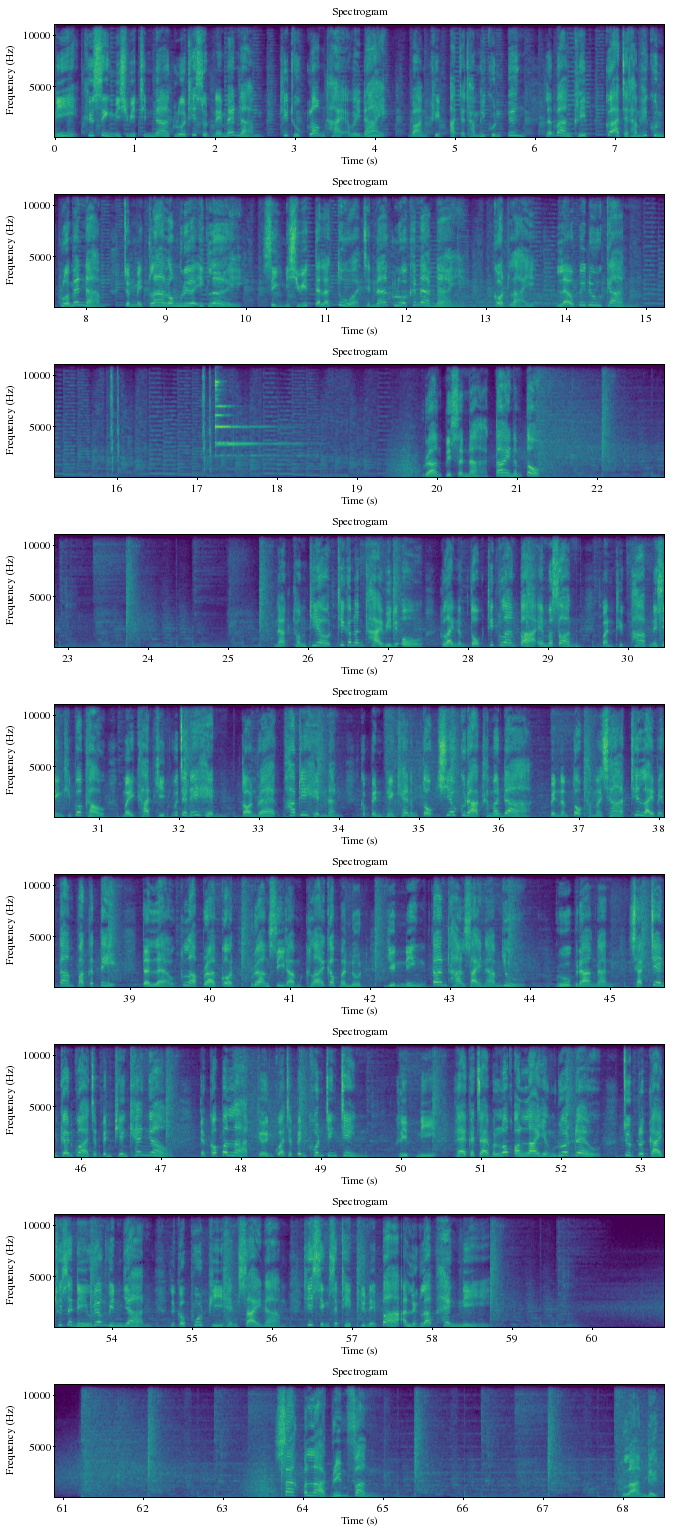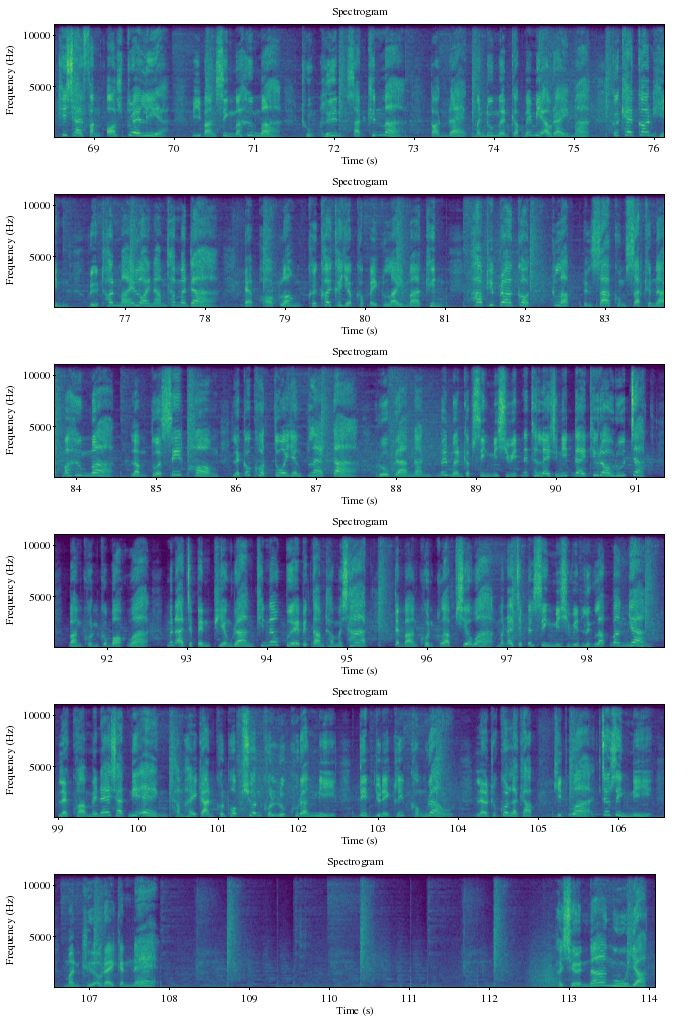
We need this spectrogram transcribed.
นี่คือสิ่งมีชีวิตที่น่ากลัวที่สุดในแม่น้ำที่ถูกกล้องถ่ายเอาไว้ได้ บางคลิปอาจจะทำให้คุณอึ้ง และบางคลิปก็อาจจะทำให้คุณกลัวแม่น้ำจนไม่กล้าลงเรืออีกเลย สิ่งมีชีวิตแต่ละตัวจะน่ากลัวขนาดไหน กดไลค์แล้วไปดูกัน ร่างปริศนาใต้น้ำตก นักท่องเที่ยวที่กำลังถ่ายวิดีโอ ใกล้น้ำตกที่กลางป่าเอมะซอน บันทึกภาพในสิ่งที่พวกเขาไม่คาดคิดว่าจะได้เห็น ตอนแรกภาพที่เห็นนั้น ก็เป็นเพียงแค่น้ำตกเชี่ยวกรากธรรมดา เป็นน้ำตกธรรมชาติที่ไหลไปตามปกติ แต่แล้วกลับปรากฏร่างสีดำคล้ายกับมนุษย์ ยืนนิ่งต้านทานสายน้ำอยู่ รูปร่างนั้นชัดเจนเกินกว่าจะเป็นเพียงแค่เงาแต่ก็ประหลาดเกินกว่าจะเป็นคนจริง ๆ คลิปนี้แพร่กระจายบนโลกออนไลน์อย่างรวดเร็ว จุดประกายทฤษฎีเรื่องวิญญาณ และก็พูดผีแห่งสายน้ำที่สิงสถิตอยู่ในป่าอันลึกลับแห่งนี้ ซากประหลาดริมฝั่ง กลางดึกที่ชายฝั่งออสเตรเลีย มีบางสิ่งมหึมา ถูกคลื่นซัดขึ้นมา ตอนแรกมันดูเหมือนกับไม่มีอะไรมาก ก็แค่ก้อนหิน หรือท่อนไม้ลอยน้ำธรรมดา แต่พอกล้องค่อยๆ ขยับเข้าไปใกล้มากขึ้น ภาพที่ปรากฏกลับเป็นซากของสัตว์ขนาดมหึมาลำตัวซีดพอง และก็ขดตัวอย่างแปลกตา รูปร่างนั้นไม่เหมือนกับสิ่งมีชีวิตในทะเลชนิดใดที่เรารู้จัก บางคนก็บอกว่ามันอาจจะเป็นเพียงร่างที่เน่าเปื่อยไปตามธรรมชาติ แต่บางคนกลับเชื่อว่ามันอาจจะเป็นสิ่งมีชีวิตลึกลับบางอย่าง และความไม่แน่ชัดนี้เองทำให้การค้นพบชวนขนลุกครั้งนี้ติดอยู่ในคลิปของเรา แล้วทุกคนล่ะครับ คิดว่าเจ้าสิ่งนี้มันคืออะไรกันแน่ เผชิญหน้างูยักษ์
